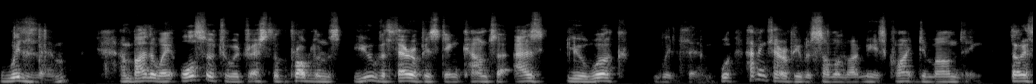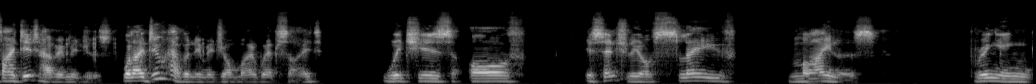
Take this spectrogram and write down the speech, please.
with them and by the way, also to address the problems you, the therapist, encounter as you work with them. Having therapy with someone like me is quite demanding. So if I did have images, well, I do have an image on my website, which is of essentially of slave miners bringing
